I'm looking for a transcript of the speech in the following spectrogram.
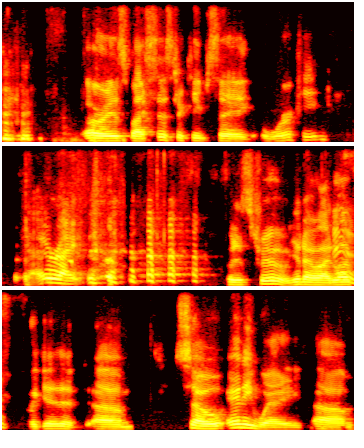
or as my sister keeps saying, working? Yeah, right. but it's true. You know, I it love is. it. Um, so anyway, um,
